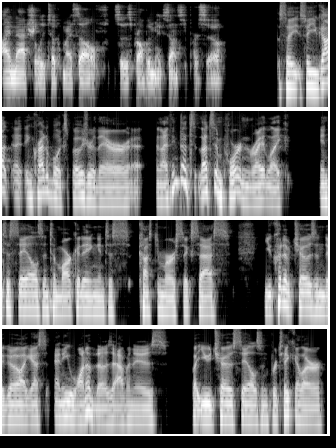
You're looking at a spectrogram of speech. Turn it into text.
I naturally took myself. So this probably makes sense to pursue. So, so you got uh, incredible exposure there, and I think that's that's important, right? Like into sales, into marketing, into customer success. You could have chosen to go, I guess, any one of those avenues, but you chose sales in particular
